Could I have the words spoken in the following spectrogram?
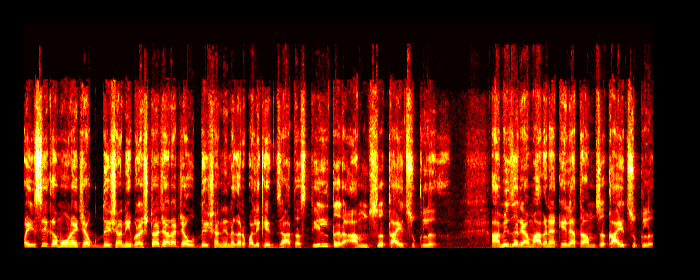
पैसे कमवण्याच्या उद्देशाने भ्रष्टाचाराच्या उद्देशाने नगरपालिकेत जात असतील तर आमचं काय चुकलं? आम्ही जर या मागण्या केल्या तर आमचं काय चुकलं?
